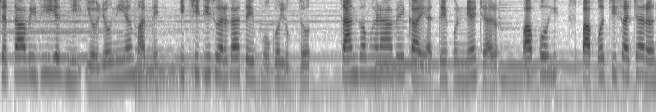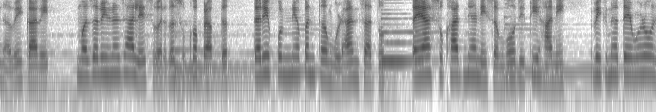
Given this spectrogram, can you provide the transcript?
शताविधी यज्ञी योजोनिया माते इच्छिती स्वर्गाते भोगलुब्ध चांग म्हणावे का याते पुण्याचार? पापो हि पापची साचार कावे. मजविण झाले स्वर्ग सुख प्राप्त. तरी पुण्यपंथ मुढांचा तो. तया सुखाज्ञाने संबोधिती हानी. विघ्नते म्हणून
